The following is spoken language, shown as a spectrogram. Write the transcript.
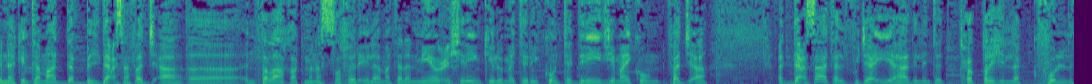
إنك أنت ما تدبل دعسة فجأة آه انطلاقك من الصفر إلى مثلا 120 كيلو متر يكون تدريجي ما يكون فجأة. الدعسات الفجائية هذه اللي أنت تحط رجلك فل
